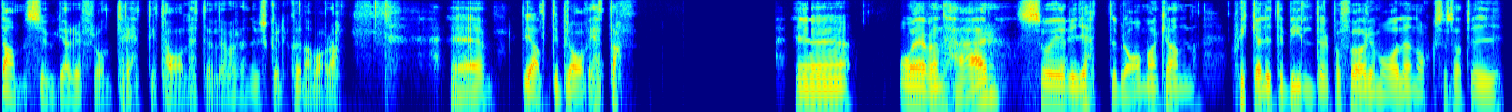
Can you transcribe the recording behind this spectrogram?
dammsugare från 30-talet eller vad det nu skulle kunna vara. Eh, det är alltid bra att veta. Eh, och även här så är det jättebra om man kan skicka lite bilder på föremålen också så att vi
